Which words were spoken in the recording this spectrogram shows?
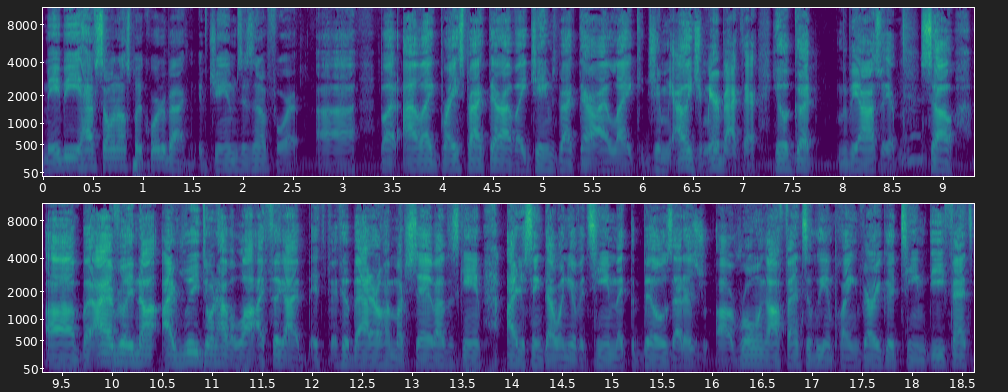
maybe have someone else play quarterback if James isn't up for it. Uh, but I like Bryce back there. I like James back there. I like Jimmy. I like Jameer back there. He looked good. I'm gonna be honest with you. So, uh, but I really not. I really don't have a lot. I feel like I, I feel bad. I don't have much to say about this game. I just think that when you have a team like the Bills that is uh, rolling offensively and playing very good team defense,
